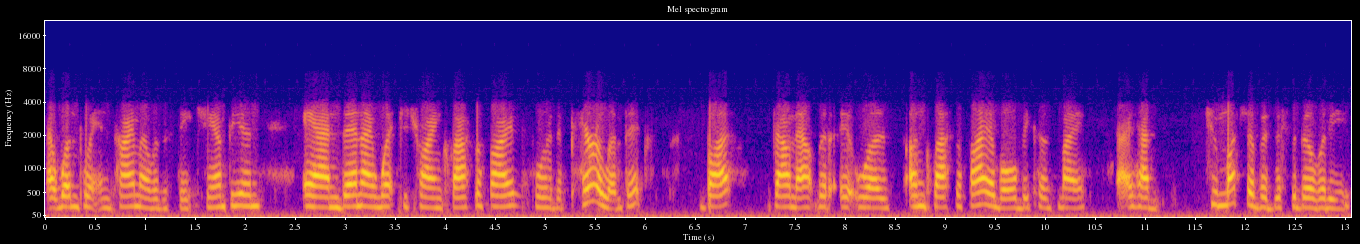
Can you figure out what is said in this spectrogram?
At one point in time, I was a state champion. And then I went to try and classify for the Paralympics, but found out that it was unclassifiable because my I had too much of a disability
